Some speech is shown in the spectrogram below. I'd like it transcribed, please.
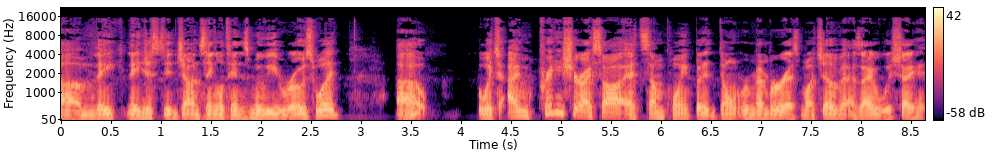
Um, they they just did John Singleton's movie Rosewood, uh, which I'm pretty sure I saw at some point, but I don't remember as much of as I wish I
